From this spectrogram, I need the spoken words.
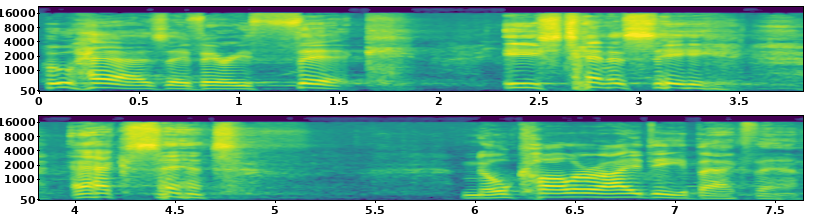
who has a very thick East Tennessee accent. No caller ID back then.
